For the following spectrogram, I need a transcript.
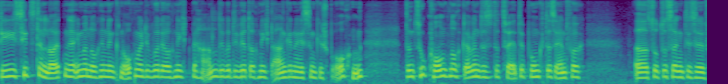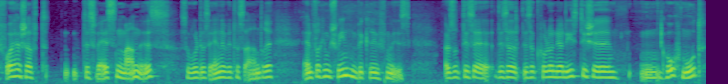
die sitzt den Leuten ja immer noch in den Knochen, weil die wurde auch nicht behandelt, über die wird auch nicht angemessen gesprochen. Dazu kommt noch, glaube ich, und das ist der zweite Punkt, dass einfach sozusagen diese Vorherrschaft des weißen Mannes, sowohl das eine wie das andere, einfach im Schwinden begriffen ist. Also diese, dieser, dieser kolonialistische hm, Hochmut,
